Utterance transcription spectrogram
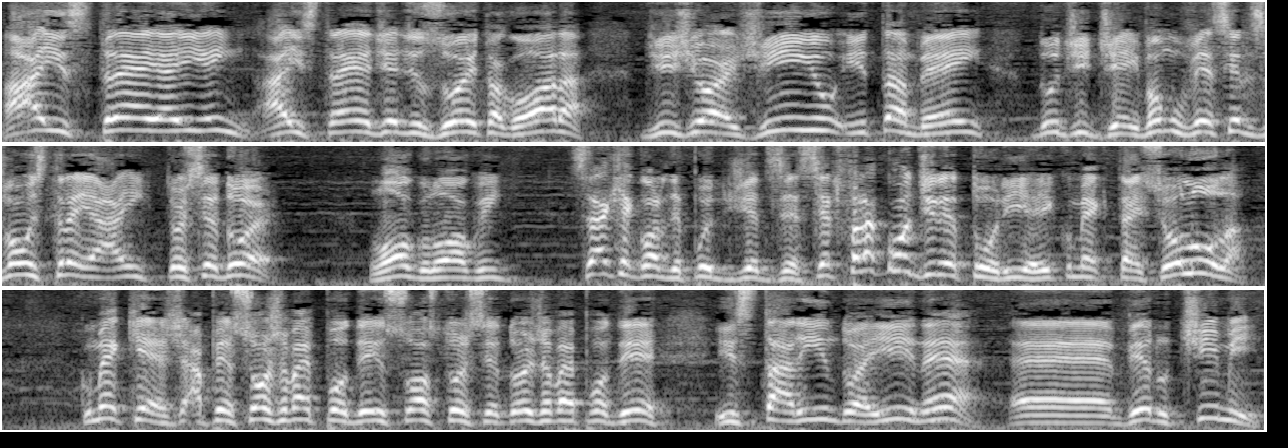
A estreia aí, hein? A estreia dia 18 agora, de Jorginho e também do DJ. Vamos ver se eles vão estrear, hein? Torcedor, logo, logo, hein? Será que agora, depois do dia 17, fala com a diretoria aí como é que tá isso. Ô Lula, como é que é? A pessoa já vai poder, o sócio torcedor já vai poder estar indo aí, né? É, ver o time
